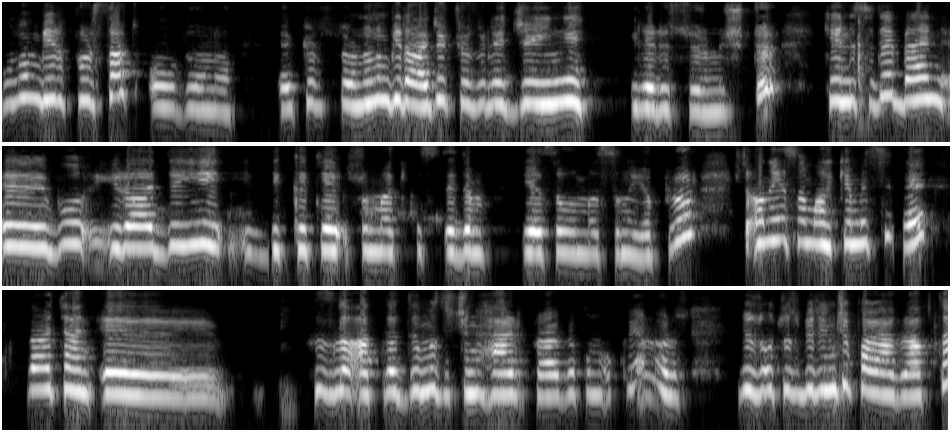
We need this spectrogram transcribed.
bunun bir fırsat olduğunu, e, Kürt sorununun bir ayda çözüleceğini ileri sürmüştü. Kendisi de ben e, bu iradeyi dikkate sunmak istedim diye savunmasını yapıyor. İşte Anayasa Mahkemesi de zaten e, hızlı atladığımız için her paragrafını okuyamıyoruz. 131. paragrafta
